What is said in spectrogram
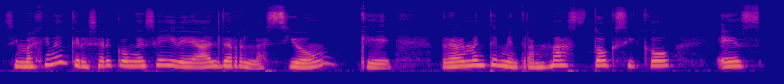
¿se imaginan crecer con ese ideal de relación que realmente mientras más tóxico es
